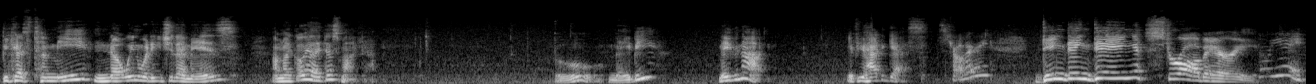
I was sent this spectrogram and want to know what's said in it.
Because to me, knowing what each of them is, I'm like, oh yeah, that does smell like that. Ooh, maybe? Maybe not. If you had to guess. Strawberry? Ding, ding, ding, strawberry. Oh, yay.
